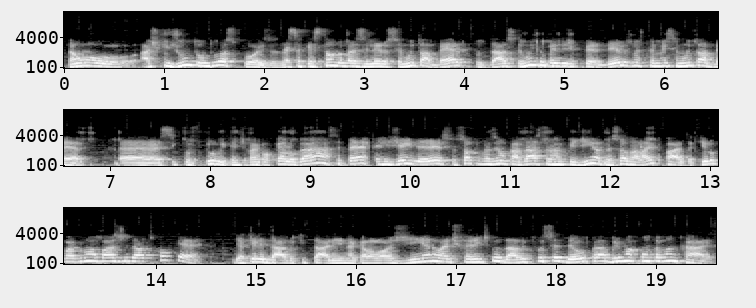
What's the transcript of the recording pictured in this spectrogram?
Então, acho que juntam duas coisas. Essa questão do brasileiro ser muito aberto os dados, ter muito medo de perdê-los, mas também ser muito aberto. É, esse costume que a gente vai em qualquer lugar, ah, CPF, RG, endereço, só para fazer um cadastro rapidinho, a pessoa vai lá e faz. Aquilo vai para uma base de dados qualquer. E aquele dado que está ali naquela lojinha não é diferente do dado que você deu para abrir uma conta bancária.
